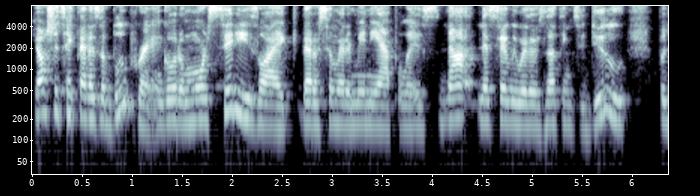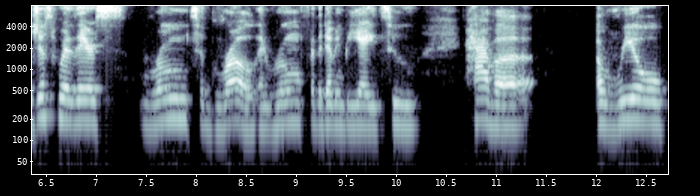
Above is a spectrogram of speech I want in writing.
y'all should take that as a blueprint and go to more cities like that are similar to Minneapolis, not necessarily where there's nothing to do, but just where there's room to grow and room for the WNBA to have a a real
